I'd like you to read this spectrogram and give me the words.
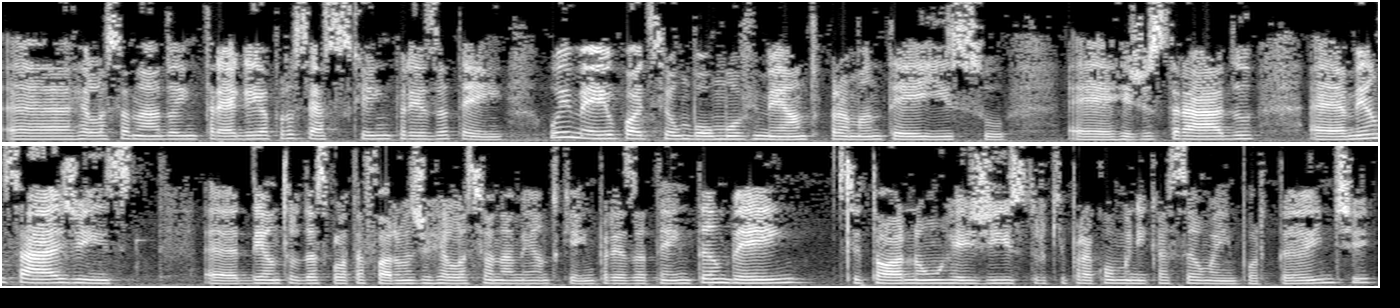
é, relacionado à entrega e a processos que a empresa tem. O e-mail pode ser um bom movimento para manter isso é, registrado. É, mensagens é, dentro das plataformas de relacionamento que a empresa tem também se torna um registro que para a comunicação é importante.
